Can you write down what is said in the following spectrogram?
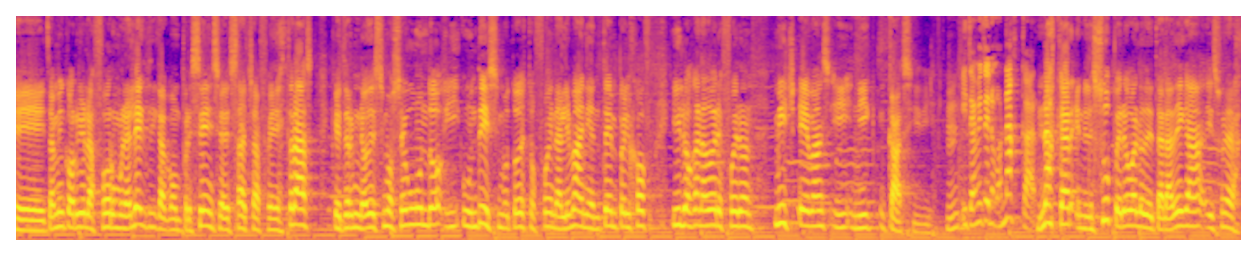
Eh, también corrió la Fórmula Eléctrica con presencia de Sacha Fenestras, que terminó décimo segundo y un décimo. Todo esto fue en Alemania, en Tempelhof. Y los ganadores fueron Mitch Evans y Nick Cassidy. Y también tenemos NASCAR. NASCAR en el Super Óvalo de Taladega es una de las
